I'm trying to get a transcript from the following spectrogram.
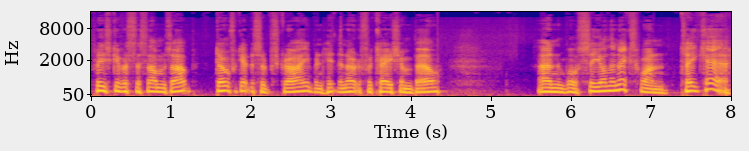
please give us a thumbs up. Don't forget to subscribe and hit the notification bell. And we'll see you on the next one. Take care.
